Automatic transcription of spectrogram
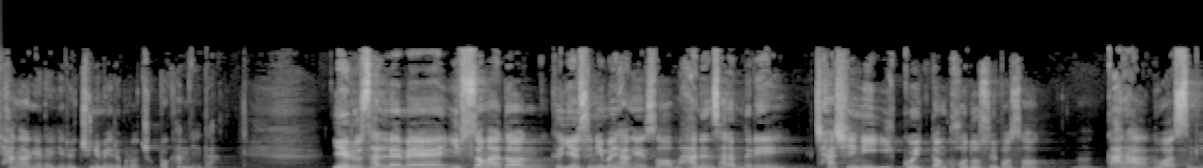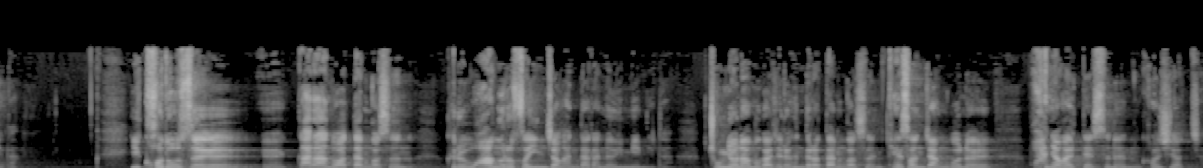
향하게 되기를 주님의 이름으로 축복합니다. 예루살렘에 입성하던 그 예수님을 향해서 많은 사람들이 자신이 입고 있던 겉옷을 벗어 어, 깔아 놓았습니다. 이 겉옷을 깔아 놓았다는 것은 그를 왕으로서 인정한다라는 의미입니다. 종려나무 가지를 흔들었다는 것은 개선 장군을 환영할 때 쓰는 것이었죠.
